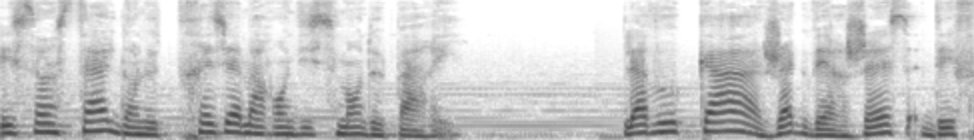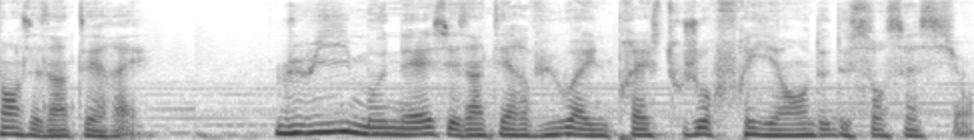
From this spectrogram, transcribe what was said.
et s'installe dans le 13e arrondissement de Paris. L'avocat Jacques Vergès défend ses intérêts. Lui monnaie ses interviews à une presse toujours friande de sensations.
